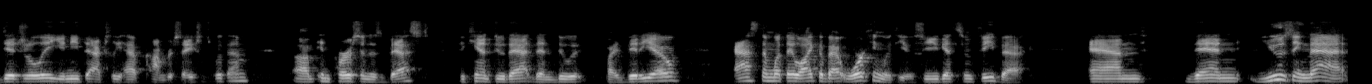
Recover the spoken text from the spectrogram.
digitally. You need to actually have conversations with them. Um, in person is best. If you can't do that, then do it by video ask them what they like about working with you so you get some feedback and then using that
